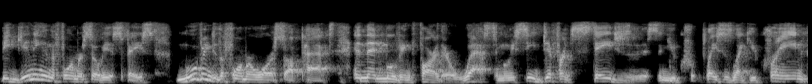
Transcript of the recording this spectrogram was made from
beginning in the former Soviet space, moving to the former Warsaw Pact, and then moving farther west. And we see different stages of this in places like Ukraine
